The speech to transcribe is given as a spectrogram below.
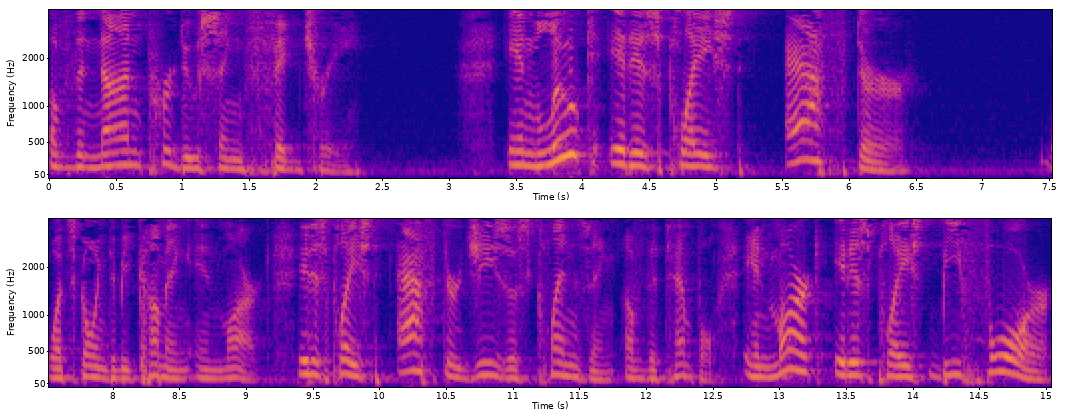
of the non producing fig tree. In Luke, it is placed after what's going to be coming in Mark. It is placed after Jesus' cleansing of the temple. In Mark, it is placed before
